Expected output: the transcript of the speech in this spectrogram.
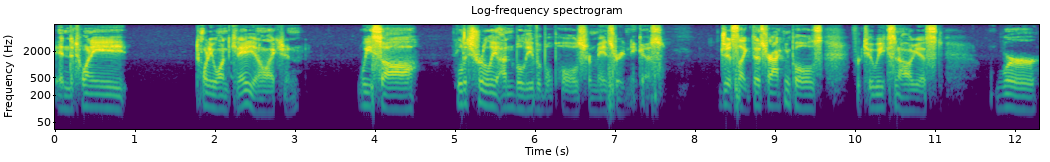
In the 2021 Canadian election, we saw literally unbelievable polls from Main Street EKOS. Just like those tracking polls for two weeks in August were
